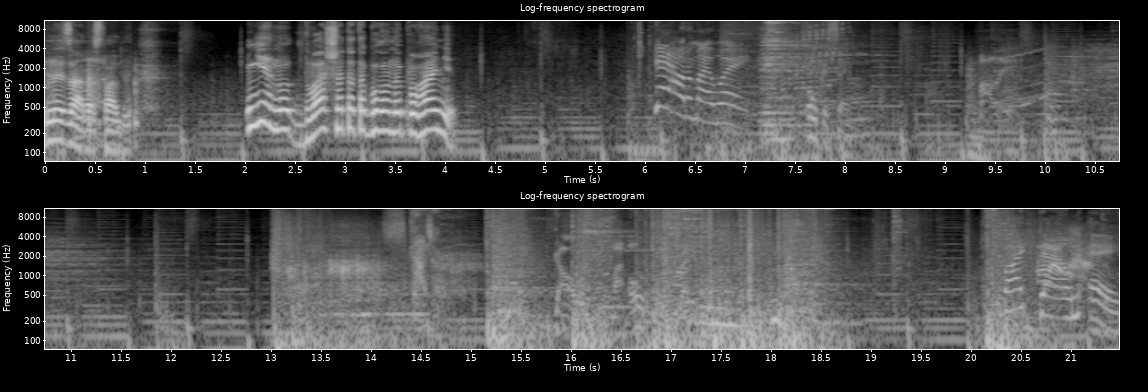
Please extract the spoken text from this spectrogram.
не зараз, ладно. Ні, ну два шота то було непогані. Spike down A.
